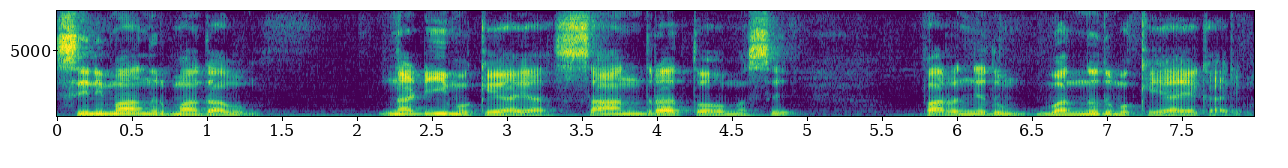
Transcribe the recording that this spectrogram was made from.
സിനിമാ നിർമ്മാതാവും നടിയുമൊക്കെയായ സാന്ദ്ര തോമസ് പറഞ്ഞതും വന്നതുമൊക്കെയായ കാര്യം.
